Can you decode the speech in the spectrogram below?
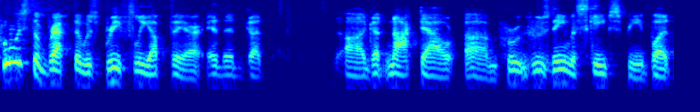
who was the rep that was briefly up there and then got uh, got knocked out. Um, who, whose name escapes me, but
